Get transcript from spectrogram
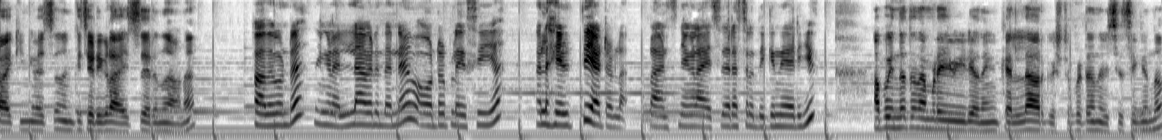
പാക്കിംഗ് വെച്ച് നിങ്ങൾക്ക് ചെടികൾ അയച്ചു തരുന്നതാണ്. അപ്പോൾ അതുകൊണ്ട് നിങ്ങൾ എല്ലാവരും തന്നെ ഓർഡർ പ്ലേസ് ചെയ്യുക. നല്ല ഹെൽത്തി ആയിട്ടുള്ള പ്ലാന്റ്സ് ഞങ്ങൾ അയച്ചു തരാൻ ശ്രദ്ധിക്കുന്നതായിരിക്കും. അപ്പോൾ ഇന്നത്തെ നമ്മുടെ ഈ വീഡിയോ നിങ്ങൾക്ക് എല്ലാവർക്കും ഇഷ്ടപ്പെട്ടെന്ന് വിശ്വസിക്കുന്നു.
